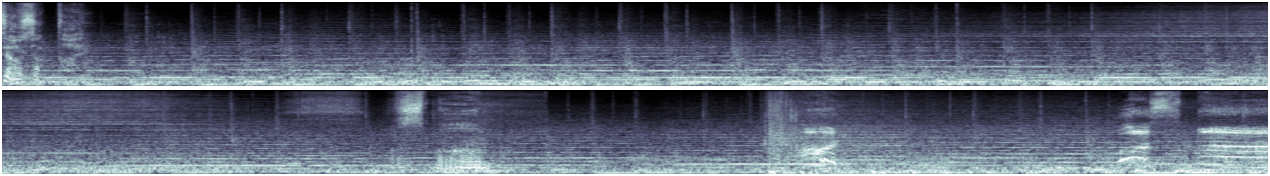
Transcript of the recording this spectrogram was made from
कैसे हो सकता है उस्मान उस्मान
